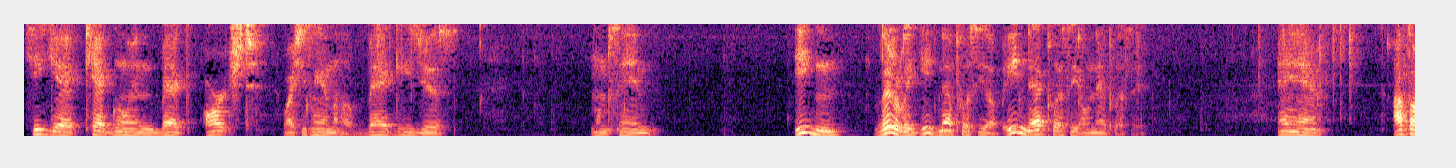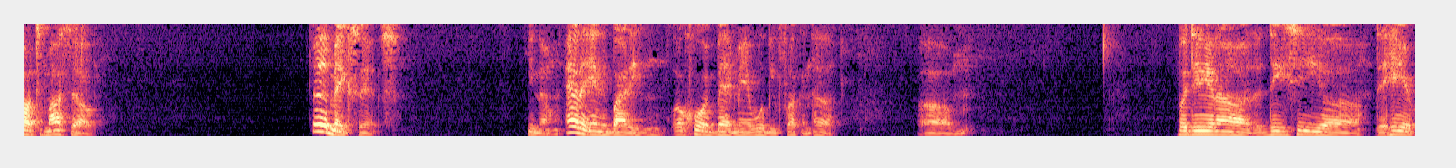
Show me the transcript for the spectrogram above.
He got Catwoman back arched while she's laying on her back. He just, I'm saying, eating, literally eating that pussy up, eating that pussy on that pussy. And I thought to myself, it makes sense. You know, out of anybody, of course, Batman will be fucking her. Um, but then uh, the DC, uh, the head,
